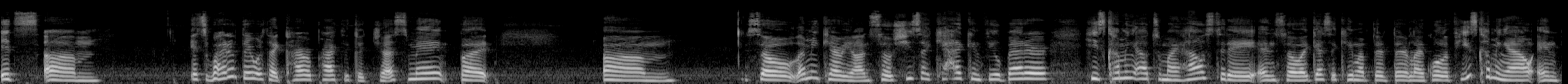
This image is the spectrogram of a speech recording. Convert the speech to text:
it's um it's right up there with like chiropractic adjustment but um so let me carry on. So she's like, Yeah, I can feel better. He's coming out to my house today. And so I guess it came up that they're like, Well, if he's coming out and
